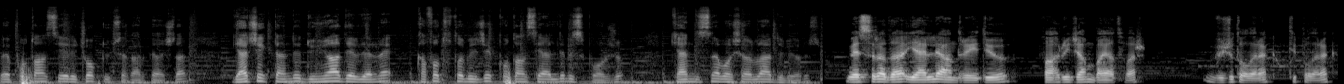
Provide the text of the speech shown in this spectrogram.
ve potansiyeli çok yüksek arkadaşlar. Gerçekten de dünya devlerine kafa tutabilecek potansiyelde bir sporcu. Kendisine başarılar diliyoruz. Ve sırada yerli Andrei diyor. Fahri Can Bayat var. Vücut olarak, tip olarak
